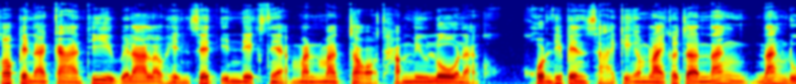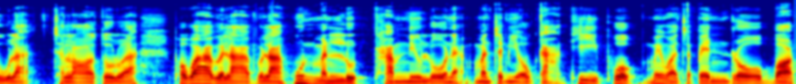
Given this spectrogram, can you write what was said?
ก็เป็นอาการที่เวลาเราเห็นเซตอินดี x เนี่ยมันมาเจาะทำ new low นะ คนที่เป็นสายเก็งกำไรก็จะนั่งนั่งดูละชะลอตัวละเพราะว่าเวลาเวลาหุ้นมันหลุดทำ new low เนี่ยมันจะมีโอกาสที่พวกไม่ว่าจะเป็น robot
